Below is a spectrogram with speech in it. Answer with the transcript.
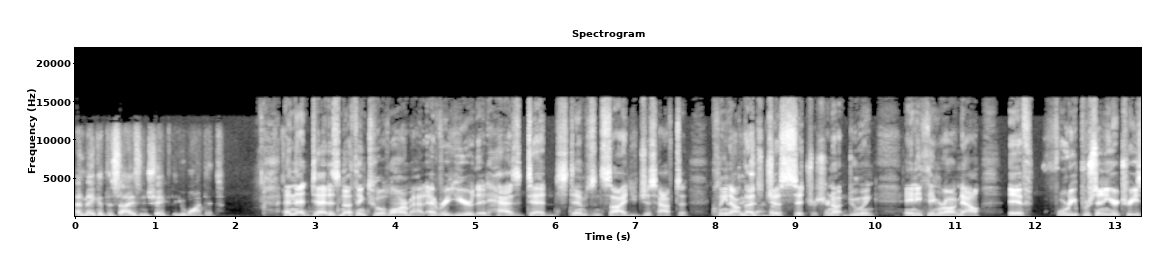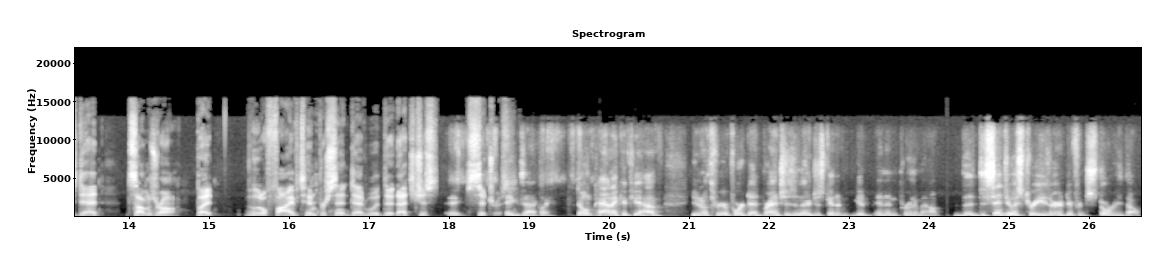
and make it the size and shape that you want it. And that dead is nothing to alarm at. Every year that has dead stems inside, you just have to clean out. That's just citrus. You're not doing anything wrong. Now, if 40% of your tree's dead, something's wrong. But little 5 10% dead wood, that- that's just citrus. Exactly. Don't panic if you have, you know, three or four dead branches in there. Just get it, get in and prune them out. The deciduous trees are a different story though,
